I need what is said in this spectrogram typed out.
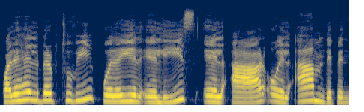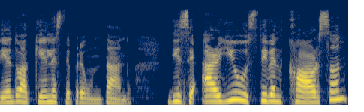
¿Cuál es el verb to be? Puede ir el is, el are o el am, dependiendo a quién le esté preguntando. Dice, are you Stephen Carson?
